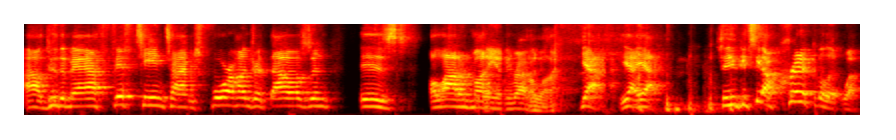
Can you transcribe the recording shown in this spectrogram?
I'll do the math: fifteen times four hundred thousand is a lot of money in revenue. Yeah, yeah, yeah. so you can see how critical it was.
